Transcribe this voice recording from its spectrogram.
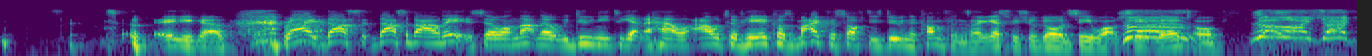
So there you go. Right, that's that's about it. So on that note, we do need to get the hell out of here because Microsoft is doing the conference. I guess we should go and see what shit they're talking. No, I said,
